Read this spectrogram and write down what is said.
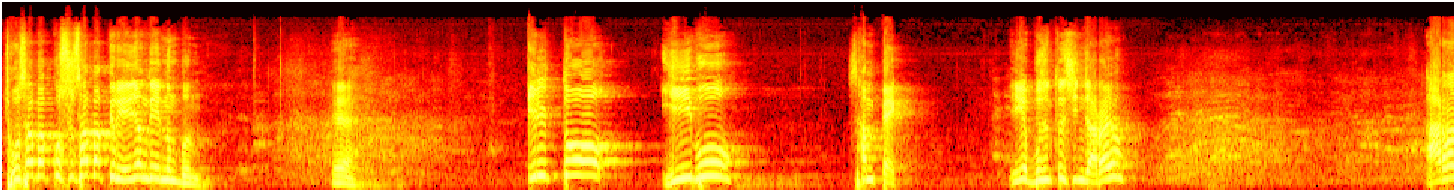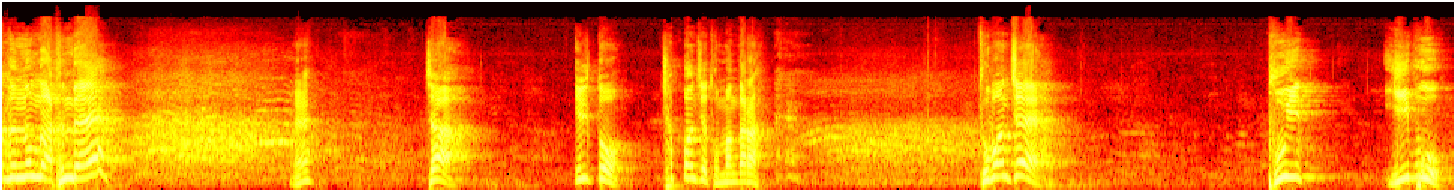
조사받고 수사받기로 예정돼 있는 분. 예. 1도 2부 300. 이게 무슨 뜻인지 알아요? 알아듣는 것 같은데? 예? 자, 1도 첫 번째 도망가라. 두 번째 부인 2부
